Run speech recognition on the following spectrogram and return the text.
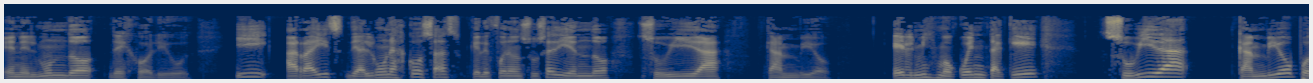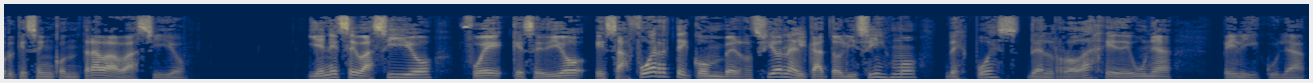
en el mundo de Hollywood. Y a raíz de algunas cosas que le fueron sucediendo, su vida cambió. Él mismo cuenta que su vida cambió porque se encontraba vacío. Y en ese vacío fue que se dio esa fuerte conversión al catolicismo después del rodaje de una película.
